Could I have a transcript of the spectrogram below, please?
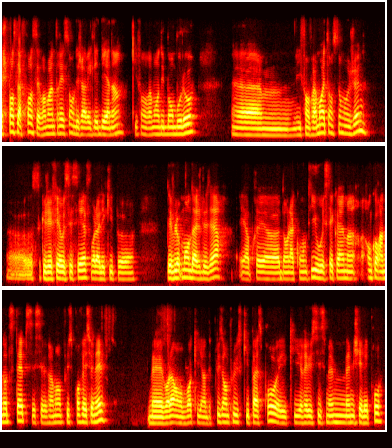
Je pense que la France est vraiment intéressant déjà avec les DNA qui font vraiment du bon boulot. Euh, ils font vraiment attention aux jeunes. Euh, ce que j'ai fait au CCF, voilà l'équipe euh, développement d'H2R. Et après, dans la Conti, où c'est quand même encore un autre step, c'est vraiment plus professionnel. Mais voilà, on voit qu'il y a de plus en plus qui passent pro et qui réussissent même, même chez les pros.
